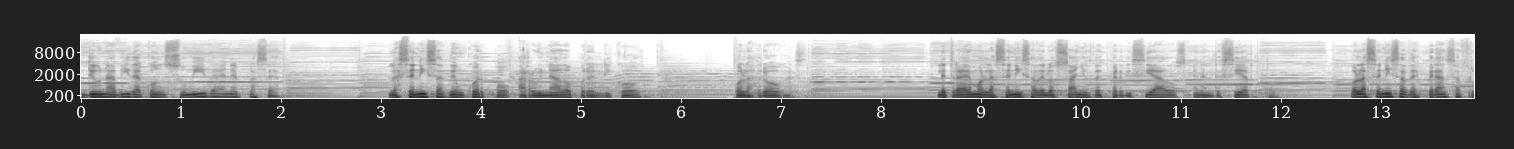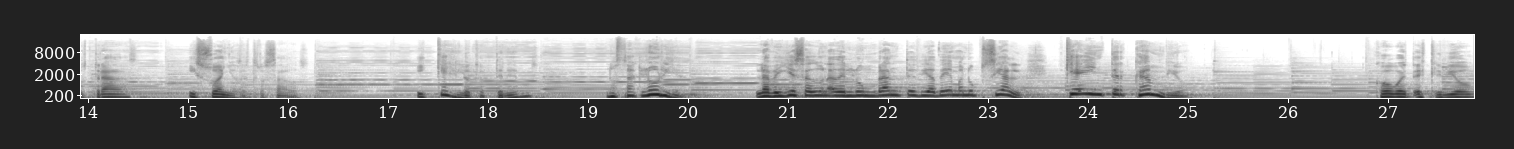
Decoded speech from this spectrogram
de una vida consumida en el placer, las cenizas de un cuerpo arruinado por el licor o las drogas, le traemos la ceniza de los años desperdiciados en el desierto, o las cenizas de esperanzas frustradas y sueños destrozados. ¿Y qué es lo que obtenemos? Nos da gloria, la belleza de una deslumbrante diadema nupcial. ¡Qué intercambio! Howard escribió,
